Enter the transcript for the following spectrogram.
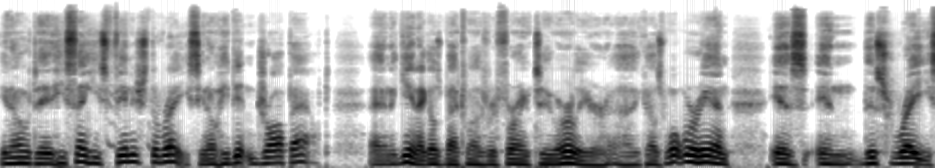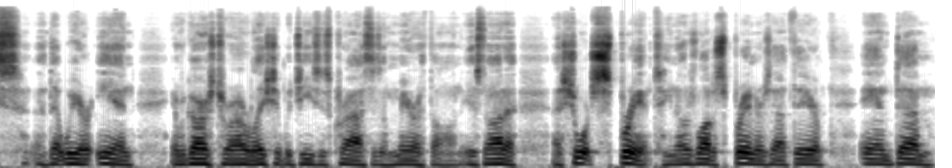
You know, to, he's saying he's finished the race. You know, he didn't drop out. And again, it goes back to what I was referring to earlier, uh, because what we're in is in this race that we are in in regards to our relationship with Jesus Christ is a marathon. It's not a, a short sprint. You know, there's a lot of sprinters out there, and um,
